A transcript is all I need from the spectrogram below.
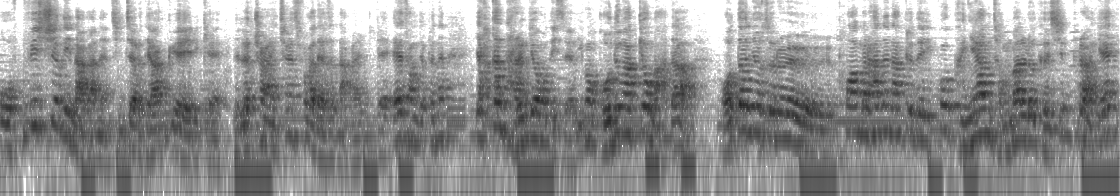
officially 나가는 진짜로 대학교에 이렇게 electronic transfer가 돼서 나갈 때의 성적표는 약간 다른 경우도 있어요. 이건 고등학교마다 어떤 요소를 포함을 하는 학교도 있고 그냥 정말로 그 심플하게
